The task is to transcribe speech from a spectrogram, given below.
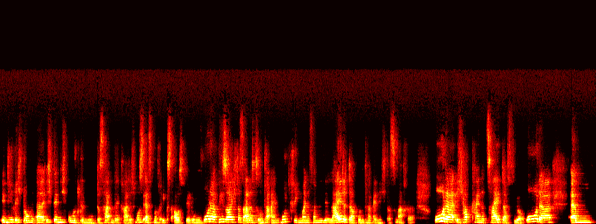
in die Richtung, äh, ich bin nicht gut genug. Das hatten wir gerade. Ich muss erst noch x Ausbildungen. Oder wie soll ich das alles unter einen Hut kriegen? Meine Familie leidet darunter, wenn ich das mache. Oder ich habe keine Zeit dafür. Oder ähm,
